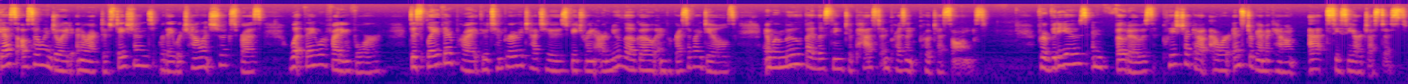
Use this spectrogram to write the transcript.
Guests also enjoyed interactive stations where they were challenged to express what they were fighting for, displayed their pride through temporary tattoos featuring our new logo and progressive ideals, and were moved by listening to past and present protest songs. For videos and photos, please check out our Instagram account at CCR Justice.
